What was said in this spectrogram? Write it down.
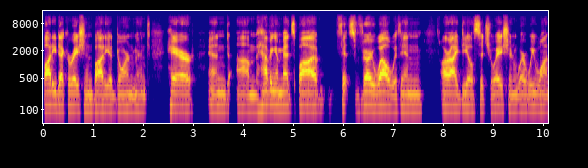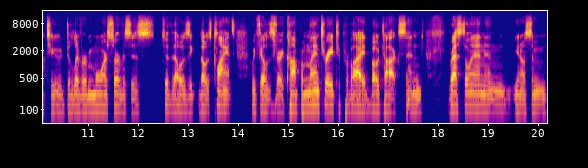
body decoration, body adornment, hair, and um, having a med spa fits very well within our ideal situation where we want to deliver more services to those those clients. We feel it's very complementary to provide Botox and Restylane and you know some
